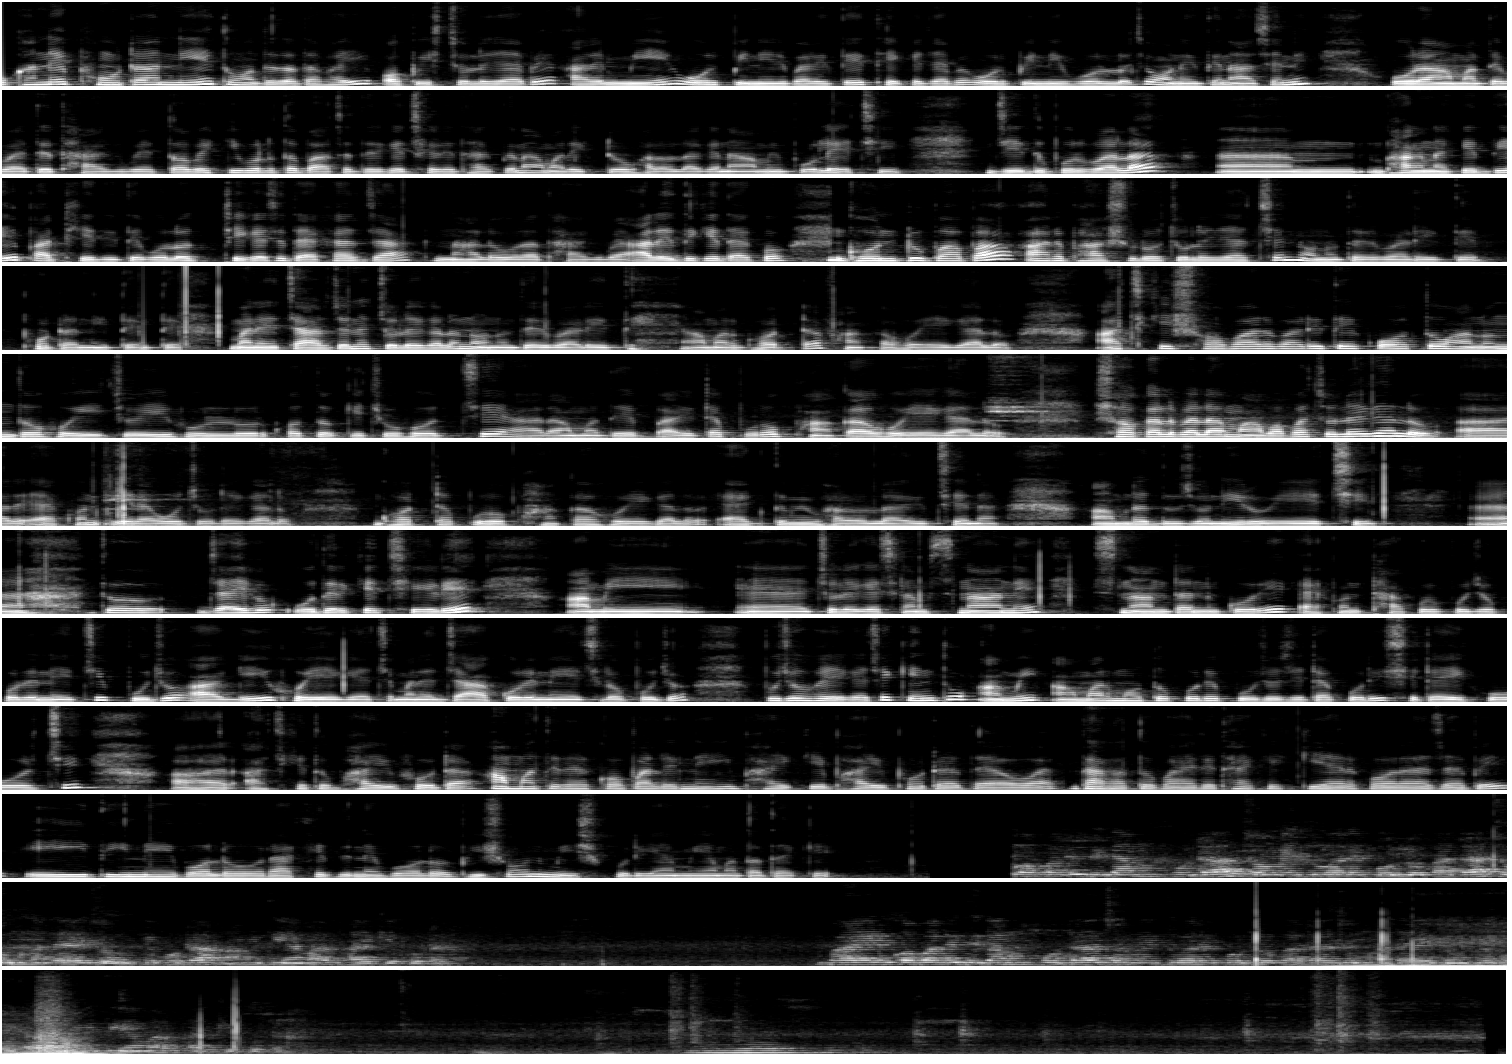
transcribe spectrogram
ওখানে ফোঁটা নিয়ে তোমাদের দাদাভাই অফিস চলে যাবে, আর মেয়ে ওর পিনির বাড়িতেই থেকে যাবে। ওর পিনি বলল যে অনেক দিন আসেনি, ওরা আমাদের বাড়িতে থাকবে। তবে কি বলতো, বাচ্চাদেরকে ছেড়ে থাকতে না আমার একটুও ভালো লাগে না। আমি বলেছি যে দুপুরবেলা ভাগনাকে দিয়ে পাঠিয়ে দিতে। বলো ঠিক আছে, দেখা যাক, নাহলে ওরা থাকবে। আর এদিকে দেখো, ঘন্টু বাবা আর ভাসুরও চলে যাচ্ছে ননদের বাড়িতে। ফোঁটা নিতে মানে চারজনে চলে গেল ননদের বাড়িতে। আমার ঘরটা ফাঁকা হয়ে গেল। আজকে সবার বাড়িতে কত আনন্দ, হইচই, হুল্লোড়, কত কিছু হচ্ছে আর আমাদের বাড়িটা পুরো ফাঁকা হয়ে গেল। সকালবেলা মা বাবা চলে গেল আর এখন এরাও চলে গেল। ঘরটা পুরো ফাঁকা হয়ে গেল। একদমই ভালো লাগছে না। আমরা দুজনই রয়েছি। তো যাই হোক, ওদেরকে ছেড়ে আমি চলে গেছিলাম স্নানে। স্নান টান করে এখন ঠাকুর পুজো করে নিয়েছি। পুজো আগেই হয়ে গেছে মানে যা করে নিয়েছিল পুজো। পুজো হয়ে গেছে, কিন্তু আমি আমার মতো করে পুজো যেটা করি সেটাই করছি। আর আজকে তো ভাই ফোঁটা। আমাদের আর কপালে নেই ভাইকে ভাই ফোঁটা দেওয়া দাদা তো বাইরে থাকে, কি আর করা যাবে? এই দিনে বলো, রাখে দিনে বলো, ভীষণ মিস করি আমি আমার দাদাকে। কপালে দিলাম ফোটা দুয়ারে পড়ল কাটা যমুনা দেয় জমকে ফোটা, আমি দিই আমার ভাইকে ফোটা। ভাইয়ের কপালে দিলাম ফোটা, জমের দুয়ারে পড়ল কাটা যমুনা দেয় জমকে ফোটা, আমি দিই আমার ভাইকে ফোটা।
